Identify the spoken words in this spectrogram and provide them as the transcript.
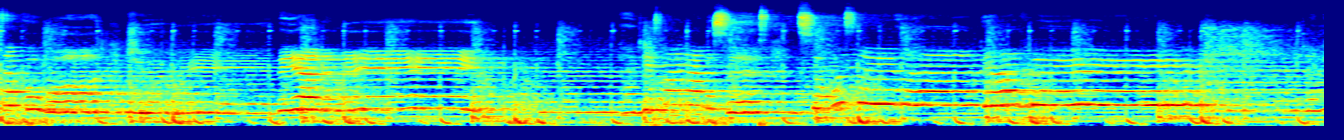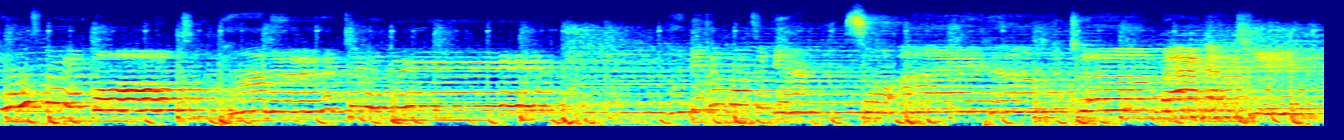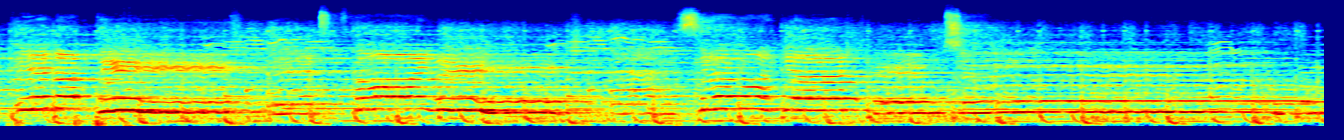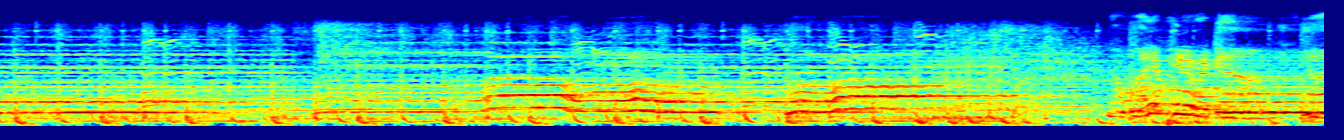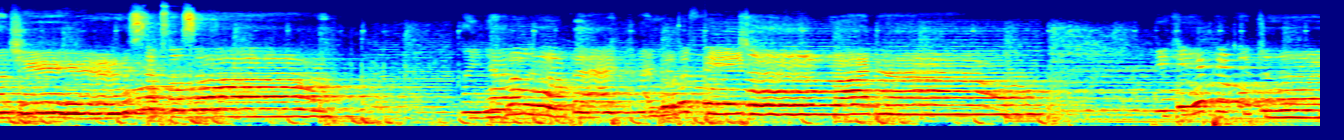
step away. Here again. Not here, steps closer. I never look back. I will defeat him right now. He keep picked the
